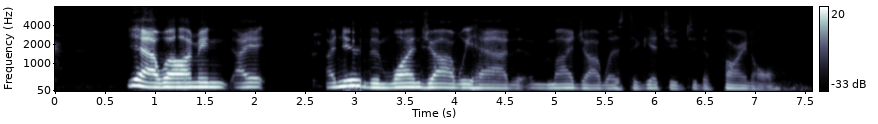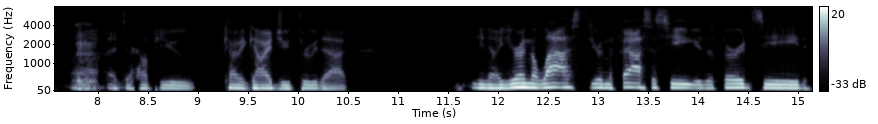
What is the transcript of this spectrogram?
yeah, well, I mean, I I knew the one job we had, my job was to get you to the final uh, mm-hmm. and to help you kind of guide you through that. You know, you're in the last, you're in the fastest heat, you're the third seed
